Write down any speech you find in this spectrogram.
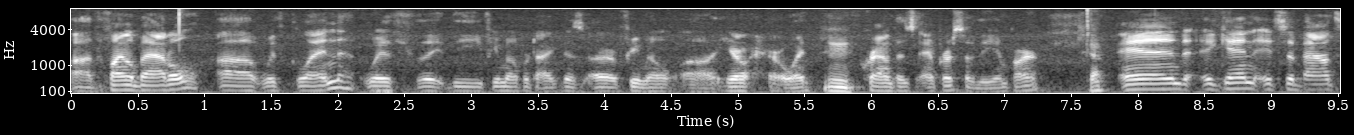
uh, the final battle uh, with Glenn, with the, the female protagonist or female uh, hero heroine, Mm. crowned as Empress of the Empire. Yeah. And again, it's about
